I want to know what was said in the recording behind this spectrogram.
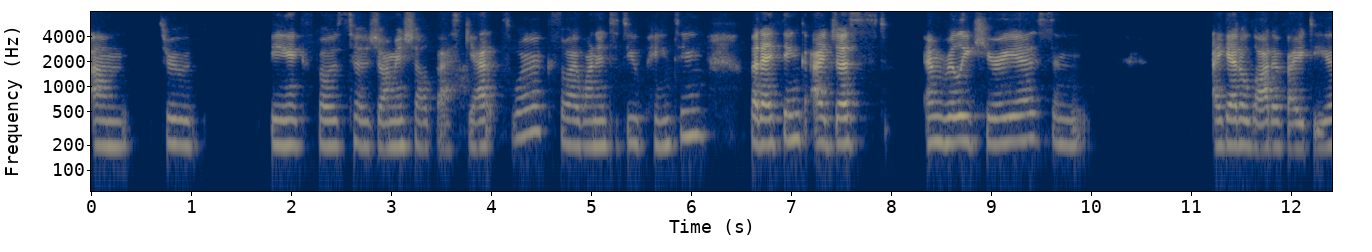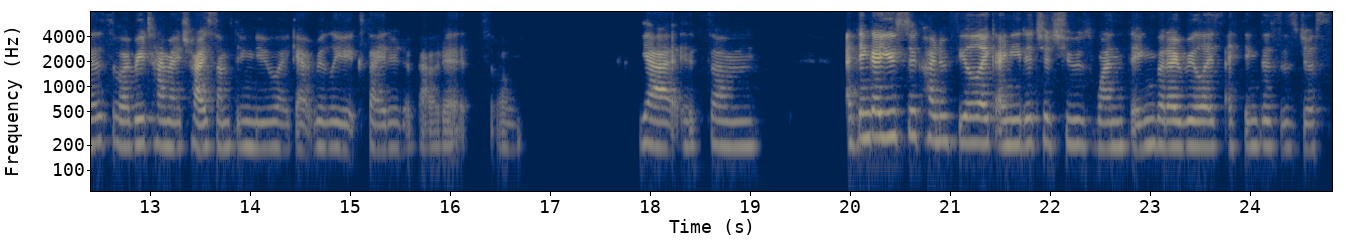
um, through being exposed to Jean-Michel Basquiat's work. So I wanted to do painting, but I think I just am really curious and I get a lot of ideas. So every time I try something new, I get really excited about it. So yeah, it's um I think I used to kind of feel like I needed to choose one thing, but I realized I think this is just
